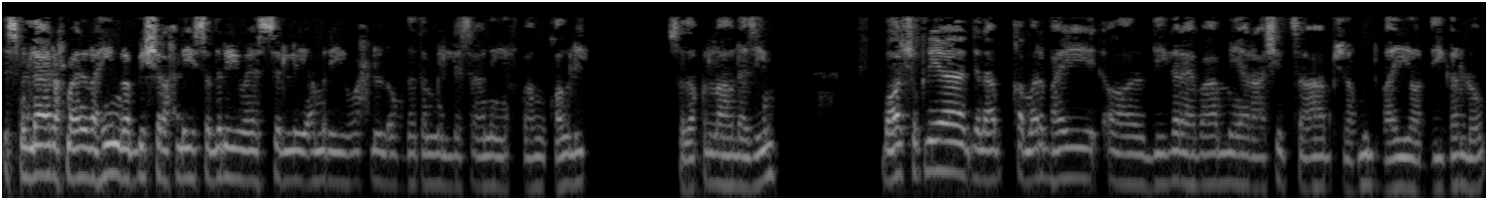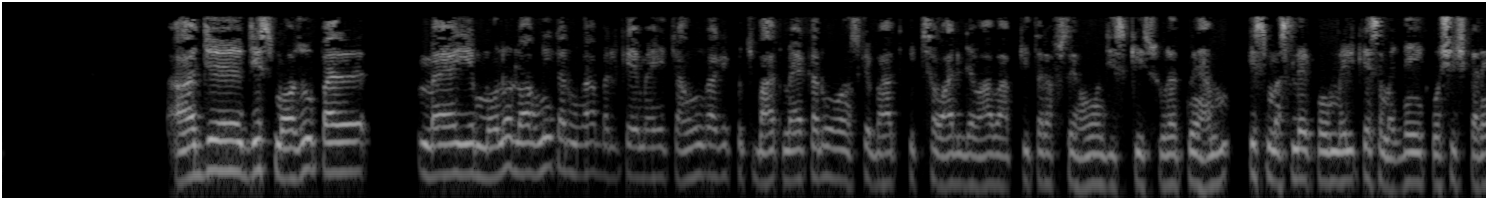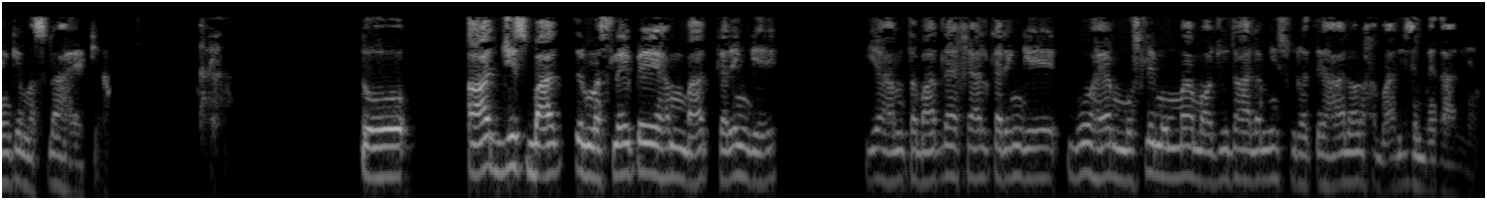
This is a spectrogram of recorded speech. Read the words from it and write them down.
بسم اللہ الرحمن الرحیم. ربی شرح لی صدری ویسر لی امری وحلل عقدۃ من لسانی یفقهوا قولی. صدق اللہ العظیم. بہت شکریہ جناب قمر بھائی اور دیگر احباب میاں راشد صاحب، شہود بھائی اور دیگر لوگ. آج جس موضوع پر میں یہ مونو لاگ نہیں کروں گا، بلکہ میں یہ چاہوں گا کہ کچھ بات میں کروں اور اس کے بعد کچھ سوال جواب آپ کی طرف سے ہوں، جس کی صورت میں ہم اس مسئلے کو مل کے سمجھنے کی کوشش کریں کہ مسئلہ ہے کیا۔ تو آج جس بات مسئلے پہ ہم بات کریں گے یا ہم تبادلہ خیال کریں گے، وہ ہے مسلم امہ موجودہ عالمی صورتحال اور ہماری ذمہ داریاں۔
